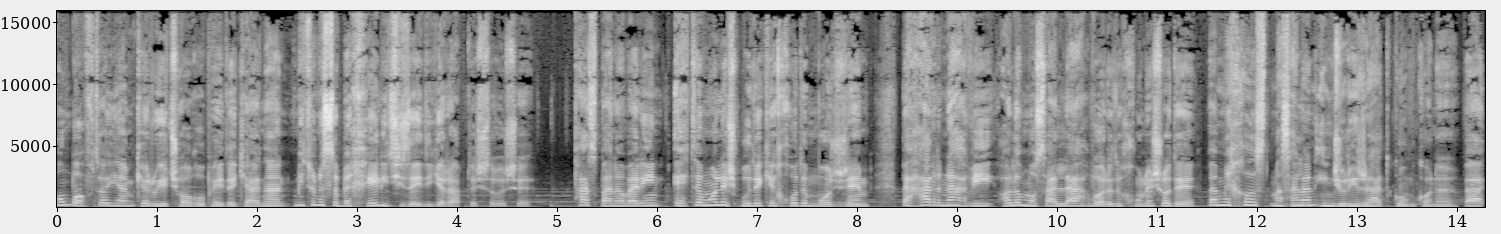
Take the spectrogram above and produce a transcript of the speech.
اون بافتایی هم که روی چاقو پیدا کردن می‌تونسته به خیلی چیزای دیگه ربط داشته باشه. پس بنابراین احتمالش بوده که خود مجرم به هر نحوی حالا مسلح وارد خونه شده و می‌خواست مثلا اینجوری رد گم کنه و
